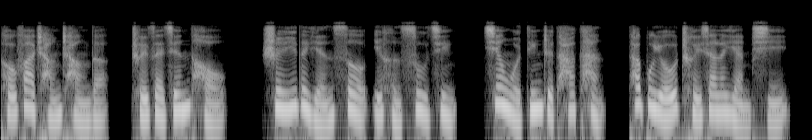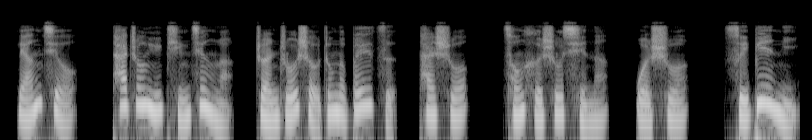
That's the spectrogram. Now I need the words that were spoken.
头发长长的垂在肩头，睡衣的颜色也很素净。见我盯着她看，她不由垂下了眼皮。良久，她终于平静了，转着手中的杯子，她说：“从何说起呢？”我说：“随便你。”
